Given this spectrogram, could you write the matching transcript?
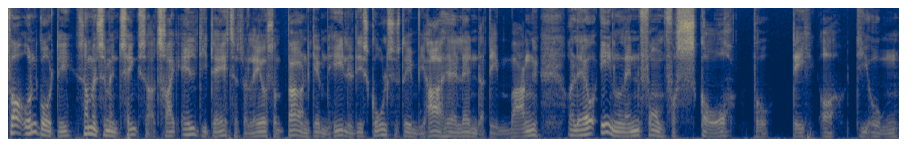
For at undgå det, så har man simpelthen tænkt sig at trække alle de data, der laves som børn gennem hele det skolesystem, vi har her i landet, og det er mange, og lave en eller anden form for score på det og de unge.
